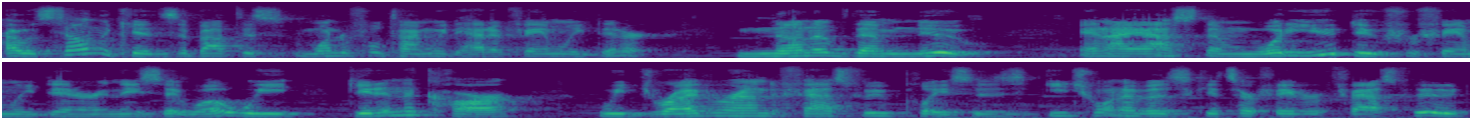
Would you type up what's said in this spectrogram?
I was telling the kids about this wonderful time we'd had at family dinner. None of them knew. And I asked them, What do you do for family dinner? And they said, Well, we get in the car, we drive around to fast food places. Each one of us gets our favorite fast food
